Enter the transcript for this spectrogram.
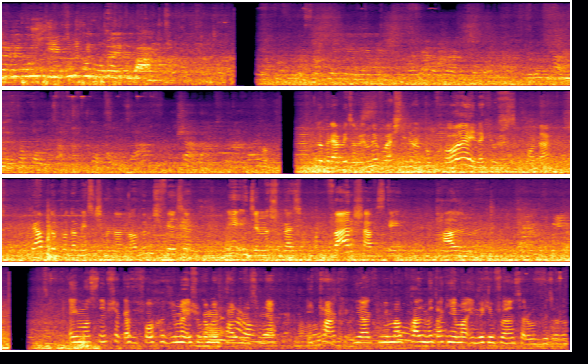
żeby puścił utwór numer dwa. Dobra widzowie, my właśnie idziemy po kolejnych już schodach. Prawdopodobnie jesteśmy na Nowym Świecie i idziemy szukać warszawskiej palmy. Ej, mocny przekaz, chodzimy i szukamy palmy, co nie? I tak, jak nie ma palmy, tak nie ma innych influencerów widzowie.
